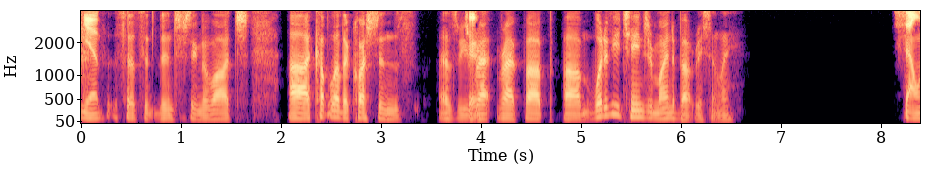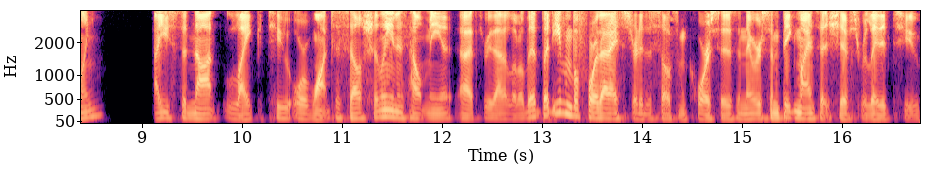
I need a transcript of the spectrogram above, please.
Yep. so it's been interesting to watch. Uh, a couple other questions as we Sure. wrap, wrap up. Um, what have you changed your mind about recently? selling. I used to not like to or want to sell. Chalene has helped me uh, through that a little bit. But even before that, I started to sell some courses, and there were some big mindset shifts related to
